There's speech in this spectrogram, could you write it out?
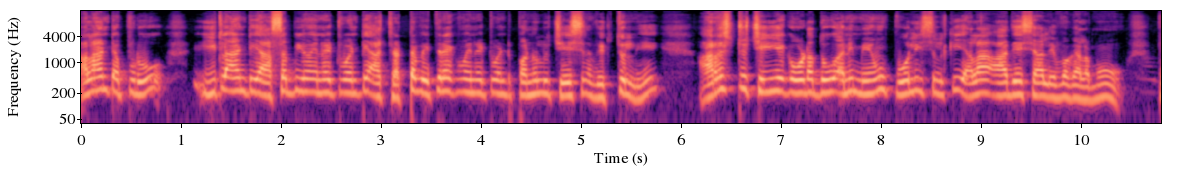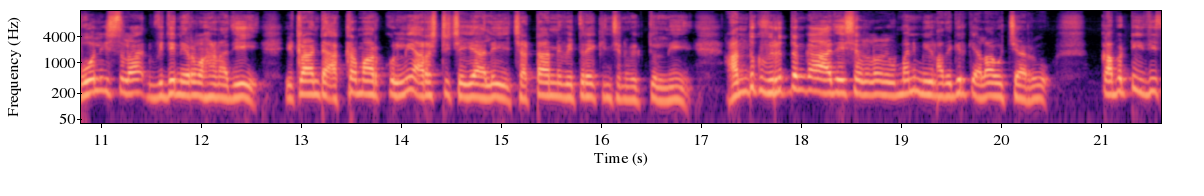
అలాంటప్పుడు ఇట్లాంటి అసభ్యమైనటువంటి ఆ చట్ట వ్యతిరేకమైనటువంటి పనులు చేసిన వ్యక్తుల్ని అరెస్టు చేయకూడదు అని మేము పోలీసులకి ఎలా ఆదేశాలు ఇవ్వగలము? పోలీసుల విధి నిర్వహణ అది. ఇట్లాంటి అక్రమార్కుల్ని అరెస్ట్ చేయాలి చట్టాన్ని వ్యతిరేకించిన వ్యక్తుల్ని. అందుకు విరుద్ధంగా ఆదేశాలు ఇవ్వమని మీరు మా దగ్గరికి ఎలా వచ్చారు? కాబట్టి ఇది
